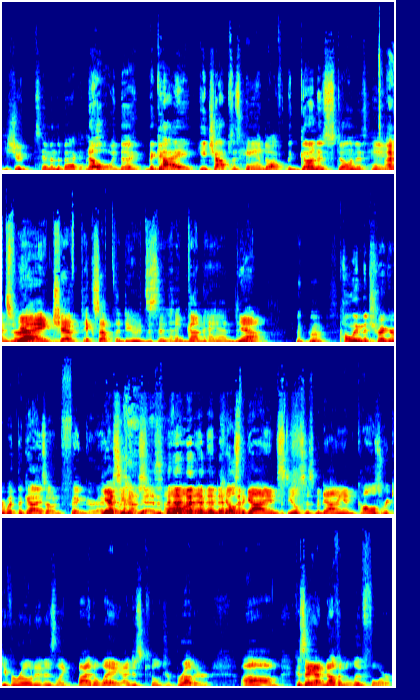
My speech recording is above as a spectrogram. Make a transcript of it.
he shoots him in the back. No, the the guy he chops his hand off. The gun is still in his hand. That's Yeah. right. Chev picks up the dude's gun hand. yeah. pulling the trigger with the guy's own finger. I Yes, he does. Yes. um, and then kills the guy and steals his medallion. Calls Ricky Verona and is like, "By the way, I just killed your brother." Because I got nothing to live for,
